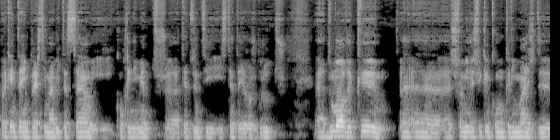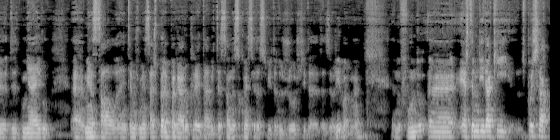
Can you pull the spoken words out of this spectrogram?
para quem tem empréstimo à habitação e, com rendimentos uh, até 270 euros brutos, de modo a que as famílias fiquem com um bocadinho mais de, de dinheiro mensal, em termos mensais, para pagar o crédito à habitação na sequência da subida dos juros e da, das Euribor, não é? no fundo. Uh, esta medida aqui, depois será,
